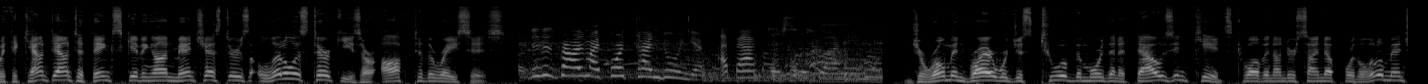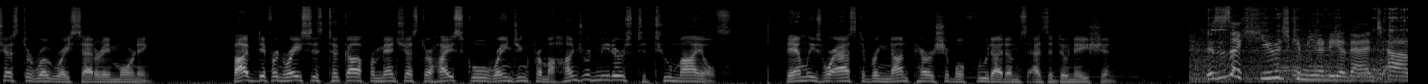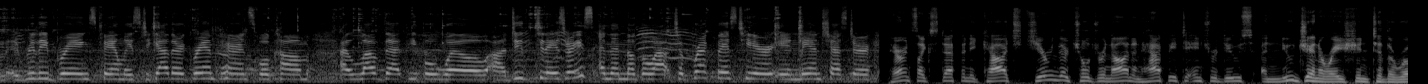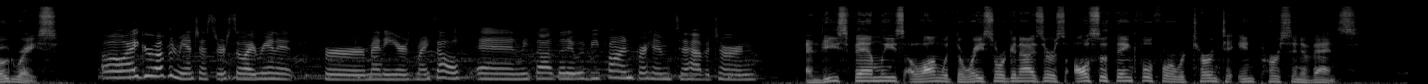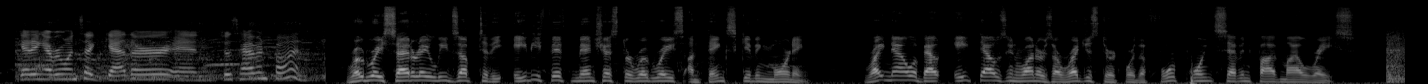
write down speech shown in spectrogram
With the countdown to Thanksgiving on, Manchester's littlest turkeys are off to the races. This is probably my fourth time doing it. I practiced this running. Jerome and Briar were just two of the more than a thousand kids 12 and under signed up for the Little Manchester Road Race Saturday morning. Five different races took off from Manchester High School, ranging from 100 meters to two miles. Families were asked to bring non perishable food items as a donation. This is a huge community event. Um, it really brings families together. Grandparents will come. I love that people will uh, do today's race and then they'll go out to breakfast here in Manchester. Parents like Stephanie Koch cheering their children on and happy to introduce a new generation to the road race. Oh, I grew up in Manchester, so I ran it for many years myself, and we thought that it would be fun for him to have a turn. And these families, along with the race organizers, also thankful for a return to in person events getting everyone together and just having fun. Road Race Saturday leads up to the 85th Manchester Road Race on Thanksgiving morning. Right now, about 8,000 runners are registered for the 4.75 mile race.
